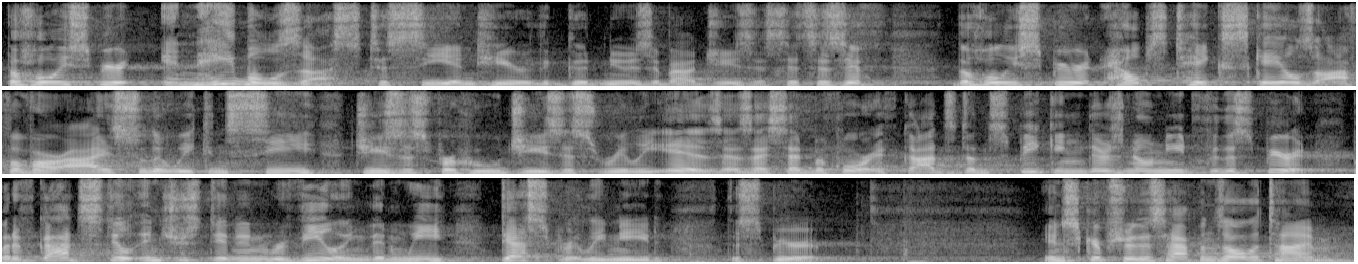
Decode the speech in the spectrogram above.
the Holy Spirit enables us to see and hear the good news about Jesus. It's as if the Holy Spirit helps take scales off of our eyes so that we can see Jesus for who Jesus really is. As I said before, if God's done speaking, there's no need for the Spirit. But if God's still interested in revealing, then we desperately need the Spirit. In Scripture, this happens all the time,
